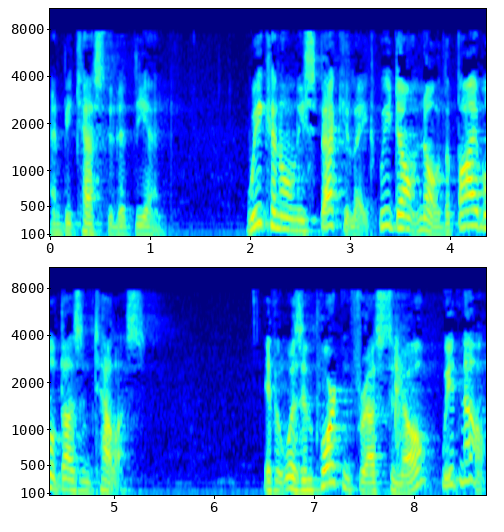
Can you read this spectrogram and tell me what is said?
and be tested at the end. We can only speculate. We don't know. The Bible doesn't tell us. If it was important for us to know, we'd know.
